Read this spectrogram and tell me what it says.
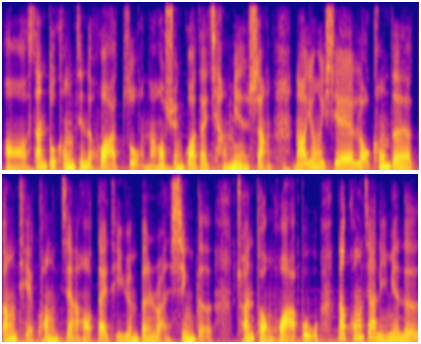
呃三度空。间的画作，然后悬挂在墙面上，然后用一些镂空的钢铁框架哈，代替原本软性的传统画布。那框架里面的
